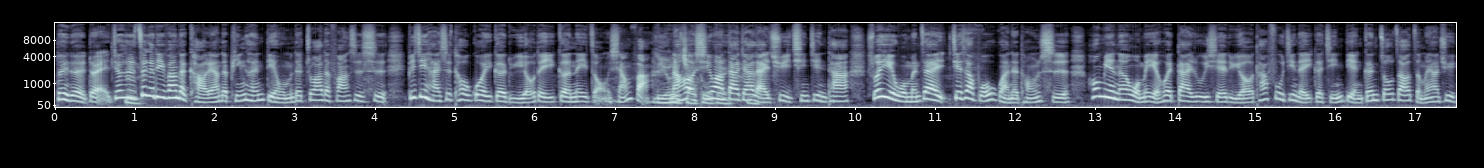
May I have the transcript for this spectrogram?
对对对，就是这个地方的考量的平衡点，我们的抓的方式是，毕竟还是透过一个旅游的一个那种想法，然后希望大家来去亲近它。所以我们在介绍博物馆的同时，后面呢，我们也会带入一些旅游它附近的一个景点，跟周遭怎么样去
